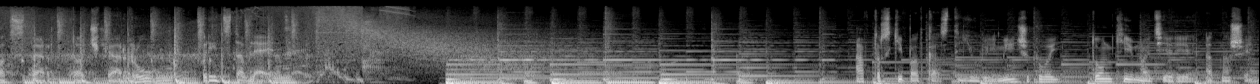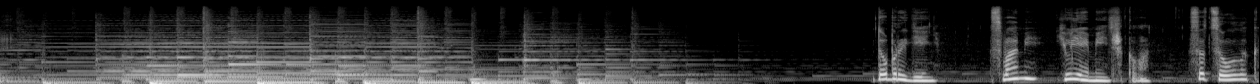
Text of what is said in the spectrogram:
Отстар.ру представляет Авторский подкаст Юлии Меньшиковой «Тонкие материи отношений». Добрый день! С вами Юлия Меньшикова, социолог,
